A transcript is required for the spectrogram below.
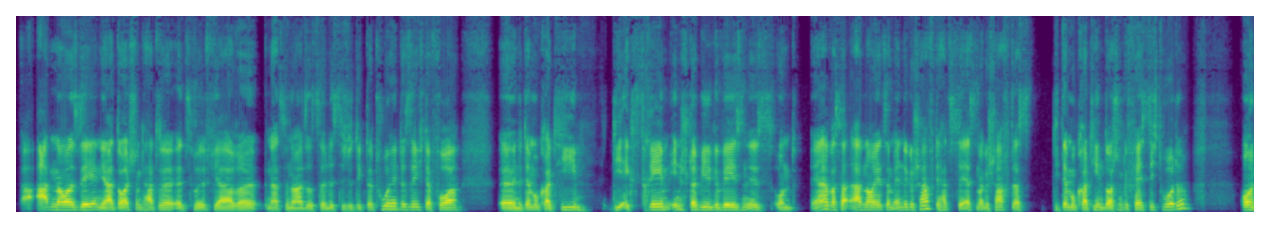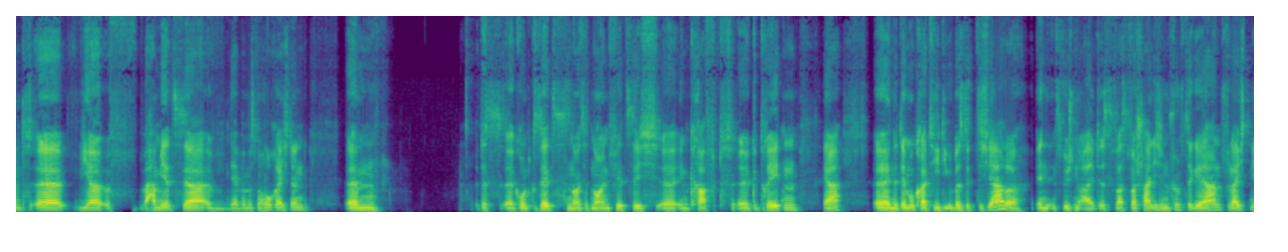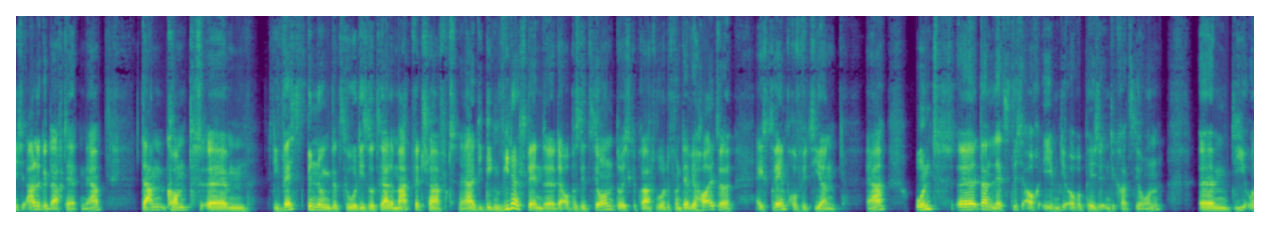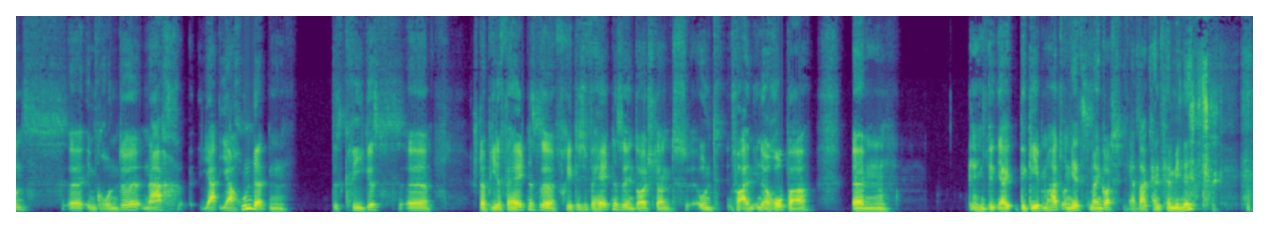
Adenauer sehen, ja, Deutschland hatte äh, zwölf Jahre nationalsozialistische Diktatur hinter sich, davor äh, eine Demokratie, die extrem instabil gewesen ist. Und ja, was hat Adenauer jetzt am Ende geschafft? Er hat es zuerst mal geschafft, dass die Demokratie in Deutschland gefestigt wurde. Und äh, wir haben jetzt ja, ja, wir müssen mal hochrechnen, ähm, das äh, Grundgesetz 1949 äh, in Kraft äh, getreten. Ja, äh, eine Demokratie, die über 70 Jahre in, inzwischen alt ist, was wahrscheinlich in den 50er Jahren vielleicht nicht alle gedacht hätten. Ja, dann kommt ähm, die Westbindung dazu, die soziale Marktwirtschaft, ja, die gegen Widerstände der Opposition durchgebracht wurde, von der wir heute extrem profitieren. Ja, und äh, dann letztlich auch eben die europäische Integration, ähm, die uns äh, im Grunde nach ja, Jahrhunderten des Krieges äh, stabile Verhältnisse, friedliche Verhältnisse in Deutschland und vor allem in Europa ähm, ge ja, gegeben hat. Und jetzt, mein Gott, er war kein Feminist.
